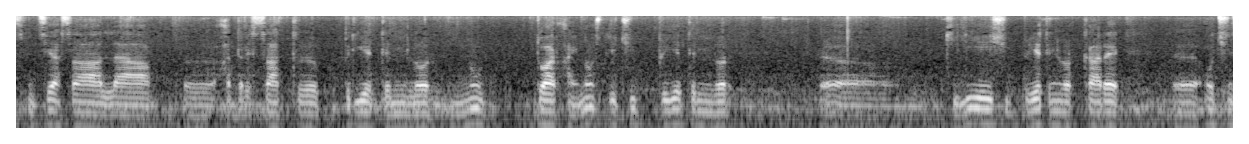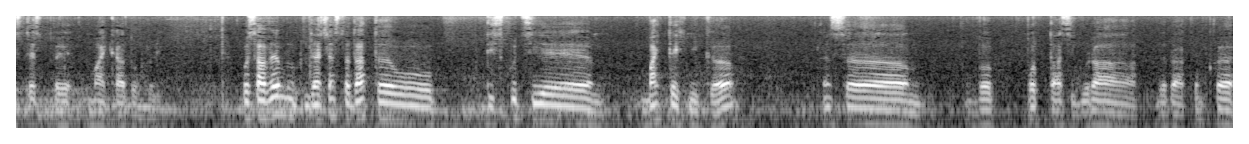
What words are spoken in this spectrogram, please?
Sfinția sa le-a uh, adresat uh, prietenilor, nu doar ai noștri, ci prietenilor uh, chiliei și prietenilor care o cinstesc pe Maica Domnului. O să avem de această dată o discuție mai tehnică, însă vă pot asigura de pe acum că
